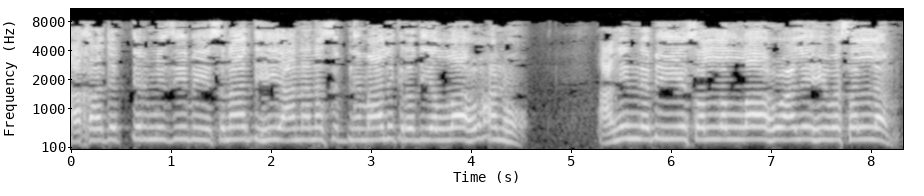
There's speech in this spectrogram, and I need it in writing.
اخرج الترمذی باسناد ہی عن انس بن مالک رضی اللہ عنہ۔ عن النبی صلی اللہ علیہ وسلم۔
